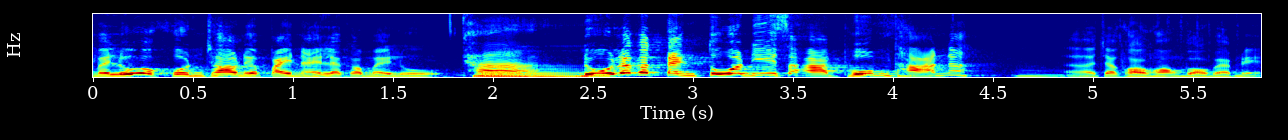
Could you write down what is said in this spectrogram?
ไม่รู้ว่าคนเช่าเนี่ยไปไหนแล้วก็ไม่รู้ ค่ะดูแล้วก็แต่งตัวดีสะอาดภูมิฐานนะเออเจ้าของห้องบอกแบบนี้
